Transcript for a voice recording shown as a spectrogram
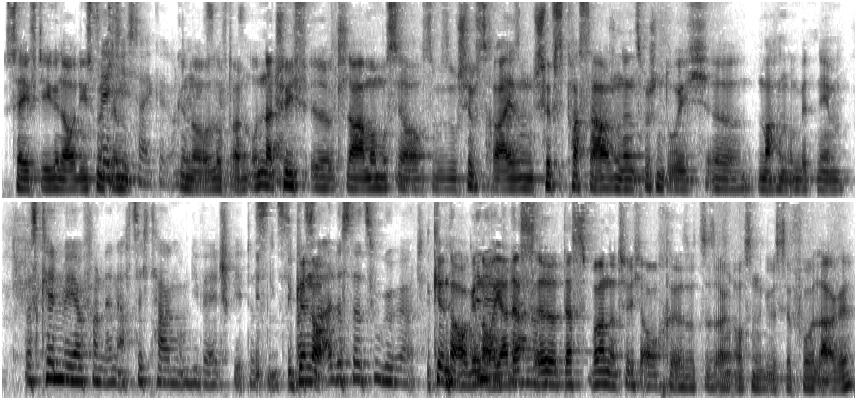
Safety, genau, die ist mit Safety dem Cycle genau gewesen. Und natürlich äh, klar, man muss ja auch sowieso Schiffsreisen, Schiffspassagen dann zwischendurch äh, machen und mitnehmen. Das kennen wir ja von in 80 Tagen um die Welt spätestens. Was Genau. da alles dazugehört. Genau, genau. Ja, das, äh, das war natürlich auch äh, sozusagen auch so eine gewisse Vorlage.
